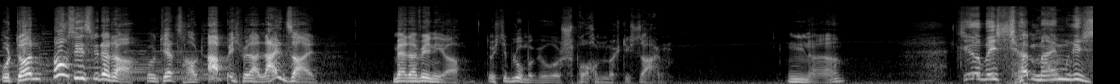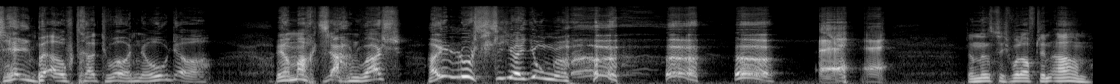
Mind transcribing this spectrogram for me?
Und dann, oh, sie ist wieder da. Und jetzt haut ab, ich will allein sein. Mehr oder weniger. Durch die Blume gesprochen, möchte ich sagen. Na? Du bist von meinem Gesellen beauftragt worden, oder? Er macht Sachen, was? Ein lustiger Junge. Dann nimmst du dich wohl auf den Arm.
